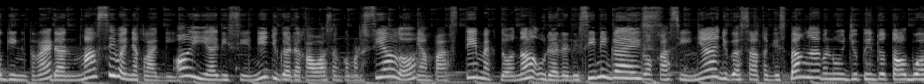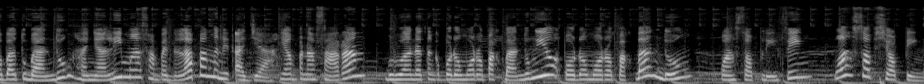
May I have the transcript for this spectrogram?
jogging track, dan masih banyak lagi. Oh iya, di sini juga ada kawasan komersial loh. Yang pasti McDonald udah ada di sini guys. Lokasinya juga strategis banget. Menuju pintu tol Buah Batu Bandung hanya 5-8 menit aja. Yang penasaran? Buruan datang ke Podomoro Park Bandung yuk. Podomoro Park Bandung, one stop living, one stop shopping.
